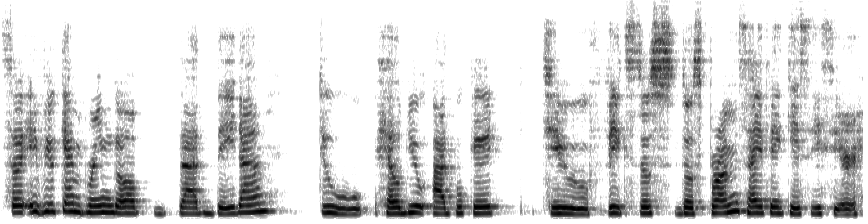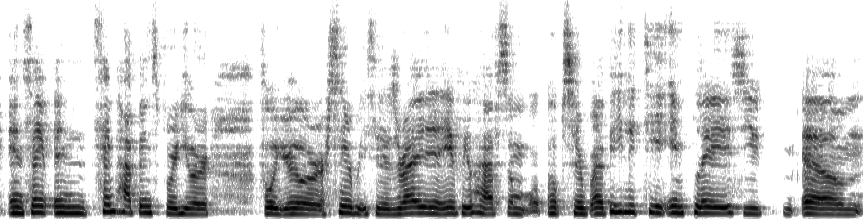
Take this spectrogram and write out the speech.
so if you can bring up that data to help you advocate to fix those those problems, I think it's easier. And same and same happens for your for your services, right? If you have some observability in place, you um,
